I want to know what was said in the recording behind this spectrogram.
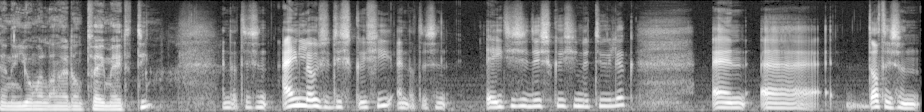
en een jongen langer dan 2,10 meter? En dat is een eindeloze discussie. En dat is een ethische discussie natuurlijk. En uh, dat is een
